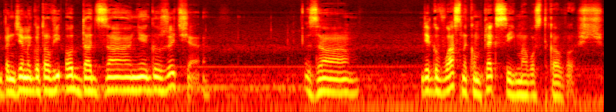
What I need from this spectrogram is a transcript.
będziemy gotowi oddać za niego życie, za jego własne kompleksy i małostkowość.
